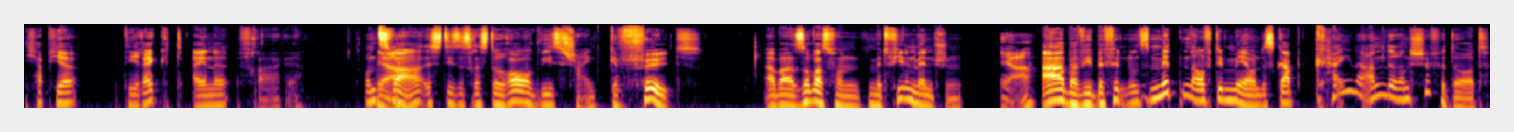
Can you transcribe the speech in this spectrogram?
Ich habe hier direkt eine Frage. Und Ja. zwar ist dieses Restaurant, wie es scheint, gefüllt. Aber sowas von mit vielen Menschen. Ja. Aber wir befinden uns mitten auf dem Meer und es gab keine anderen Schiffe dort.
